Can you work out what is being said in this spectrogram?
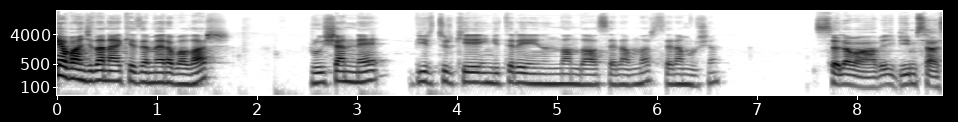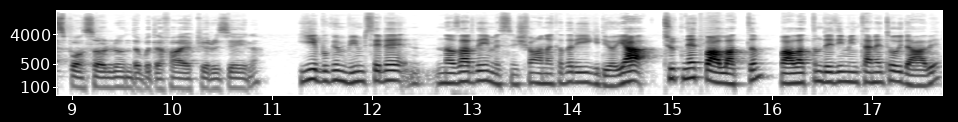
İki yabancıdan herkese merhabalar. Ruşen'le bir Türkiye İngiltere yayınından daha selamlar. Selam Ruşen. Selam abi. Bimsel sponsorluğunda bu defa yapıyoruz yayını. İyi bugün Bimsel'e nazar değmesin. Şu ana kadar iyi gidiyor. Ya Türknet bağlattım. Bağlattım dediğim internet oydu abi.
